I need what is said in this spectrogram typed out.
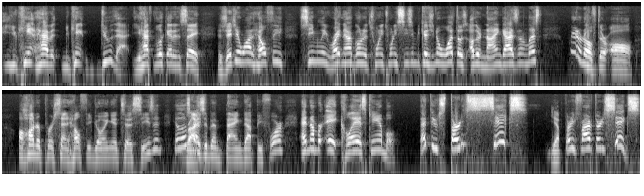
you can't have it. You can't do that. You have to look at it and say, is JJ Watt healthy? Seemingly right now going to the 2020 season because you know what? Those other nine guys on the list, we don't know if they're all 100% healthy going into a season. You know, those Right. guys have been banged up before. At number eight, Calais Campbell. That dude's 36. Yep. 35, 36.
